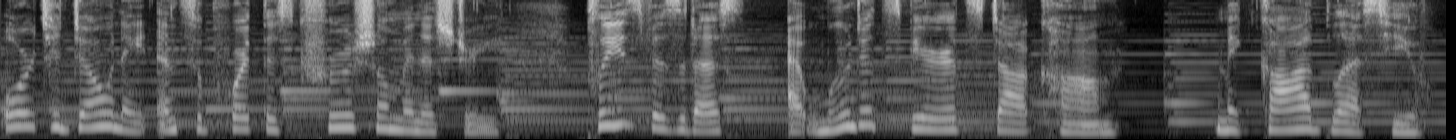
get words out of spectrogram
or to donate and support this crucial ministry, please visit us at woundedspirits.com. May God bless you.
